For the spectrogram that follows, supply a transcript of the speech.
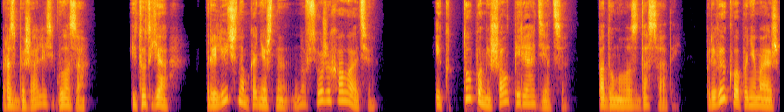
разбежались глаза. И тут я, приличном, конечно, но все же халате. И кто помешал переодеться? Подумала с досадой. Привыкла, понимаешь,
